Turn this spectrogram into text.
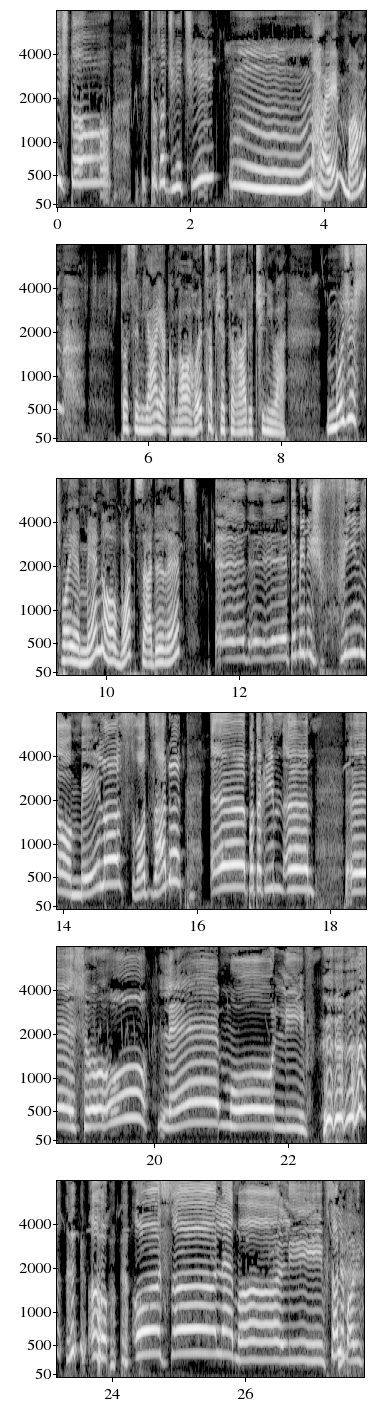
niż to, niż to za dzieci? Mm, hej, mam. To sem ja jako mała holca przeco rady czyniła. Możesz swoje meno wodsady rec? E, e, ty minisz filomelos, wodzady? E, po takim, e, e, so, lemoliv. o, o, so, lemoliv, so, lemoliv.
